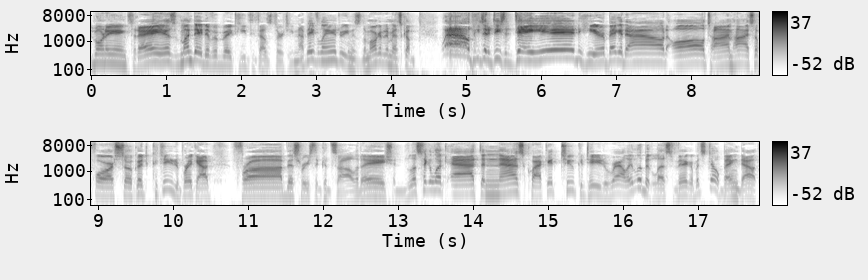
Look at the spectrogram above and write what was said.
Good morning. Today is Monday, November 18th, 2013. I'm Dave Landry, and this is the Market In A Minute. Well, pizza had a decent day in here, banging out all-time high so far. So good. Continue to break out from this recent consolidation. Let's take a look at the Nasdaq. It too continue to rally, a little bit less vigor, but still banged out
